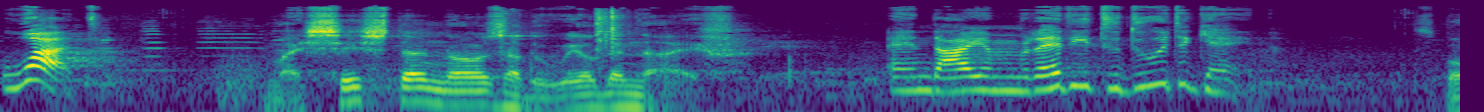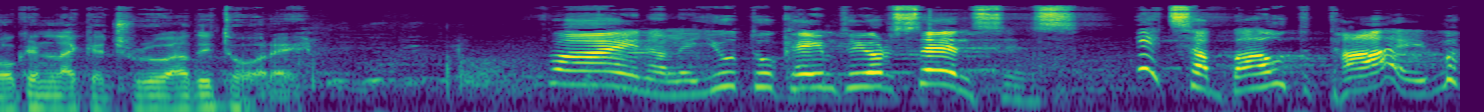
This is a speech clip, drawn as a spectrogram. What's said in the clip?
what? My sister knows how to wield a knife. And I am ready to do it again. Spoken like a true auditore. Finally, you two came to your senses. It's about time.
